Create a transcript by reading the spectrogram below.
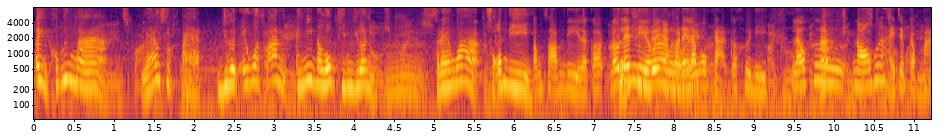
เอ้ยเขาเพิ่งมา แล้ว 18 เยือนเอเวอร์ตัน ไอ้นี่นรกทีมเยือน แสดงว่าซ้อมดีๆต้องซ้อมดีแล้วก็แล้วเล่นดีด้วยไงผมเชื่อมากพอได้รับเลยโอกาสก็คือดี แล้วคือน้องเพิ่งหายเจ็บกลับมา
